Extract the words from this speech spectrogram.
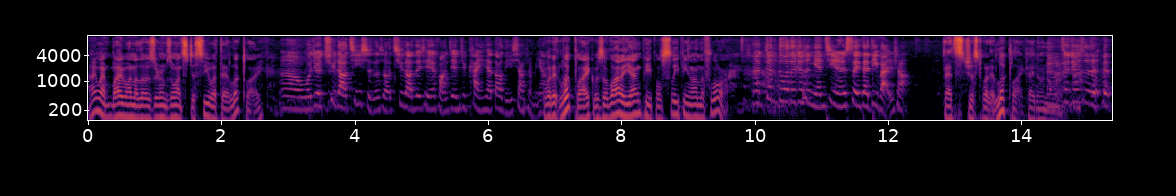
I went by one of those rooms once to see what that looked like. 嗯，我就去到清史的时候，去到这些房间去看一下到底像什么样 What。it looked like was a lot of young people sleeping on the floor. 那更多的就是年轻人睡在地板上， That's just what it looked like. I don't know. 这就是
